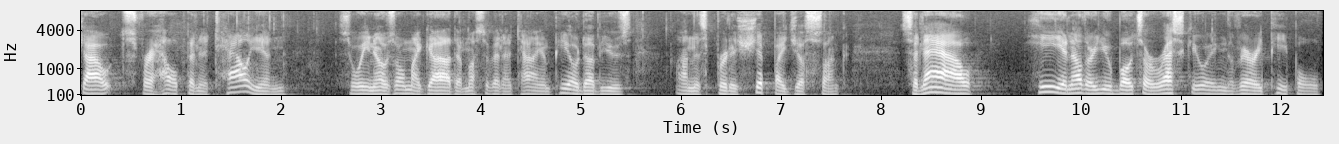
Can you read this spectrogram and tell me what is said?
shouts for help in Italian so he knows, oh my God, there must have been Italian POWs on this British ship I just sunk. So now he and other U boats are rescuing the very people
